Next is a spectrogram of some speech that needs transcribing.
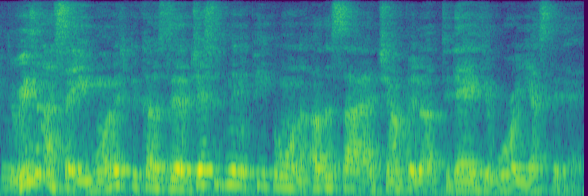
The mm-hmm. reason I say he won is because there are just as many people on the other side jumping up today as there were yesterday.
